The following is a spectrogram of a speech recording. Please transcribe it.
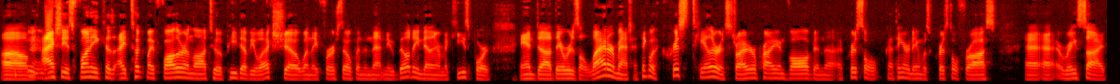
Um, Mhm. Actually, it's funny because I took my father in law to a PWX show when they first opened in that new building down there in McKeesport, and uh, there was a ladder match. I think with Chris Taylor and Strider probably involved, and uh, Crystal. I think her name was Crystal Frost at, at ringside,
